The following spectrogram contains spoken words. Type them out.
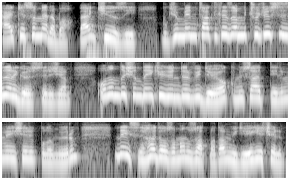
Herkese merhaba, ben QZ. Bugün beni taklit eden bir çocuğu sizlere göstereceğim. Onun dışında iki gündür video yok, müsait değilim ve içerik bulamıyorum. Neyse hadi o zaman uzatmadan videoya geçelim.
